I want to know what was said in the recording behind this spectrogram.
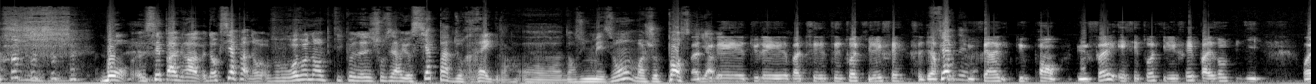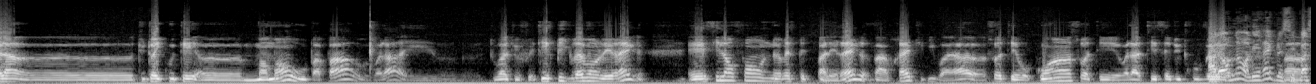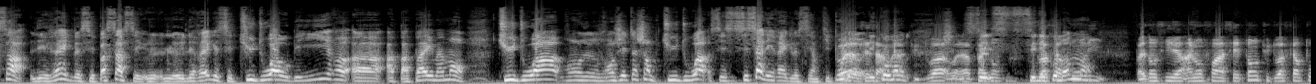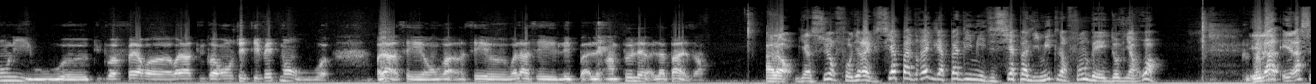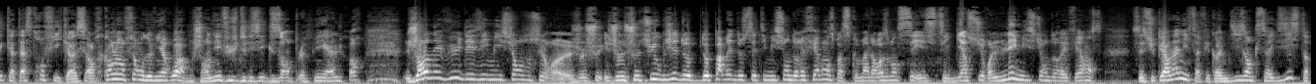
bon, euh, c'est pas grave. Donc s'il y a pas, non, revenons un petit peu des choses sérieuses. S'il y a pas de règles euh, dans une maison, moi je pense Bah, qu'il y a. tu les, tu les, bah, c'est toi qui les fais. C'est-à-dire que des- tu, fais un- tu prends une feuille et c'est toi qui les fais. Par exemple, tu dis, voilà, euh, tu dois écouter euh, maman ou papa, voilà, et euh, tu vois, tu fais, expliques vraiment les règles. Et si l'enfant ne respecte pas les règles, bah après tu dis voilà, euh, soit t'es au coin, soit t'es voilà, t'essaies de trouver. Alors non, les règles c'est Ah. pas ça. Les règles c'est pas ça. C'est le- les règles c'est tu dois obéir à, à papa et maman. Tu dois ran- ranger ta chambre. Tu dois. C'est ça les règles. C'est un petit peu Voilà, le- c'est les ça, commandes. voilà, tu dois, voilà, C'est- des commandements. lit. Par exemple, si un enfant a 7 ans, tu dois faire ton lit ou euh, tu dois faire euh, voilà, tu dois ranger tes vêtements ou euh, voilà, c'est on va c'est voilà, c'est un peu la, base. hein. Alors bien sûr, faut des règles. S'il y a pas de règles, il y a pas de limite. Et S'il y a pas de limite, l'enfant ben il devient roi. Et là, et là, c'est catastrophique. hein. Alors, quand l'enfant devient roi, j'en ai vu des exemples, mais alors, j'en ai vu des émissions sur. euh, Je, suis- je, je suis obligé de, de parler de cette émission de référence parce que malheureusement, c'est bien sûr l'émission de référence. C'est Super Nanny. Ça fait quand même 10 ans que ça existe.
